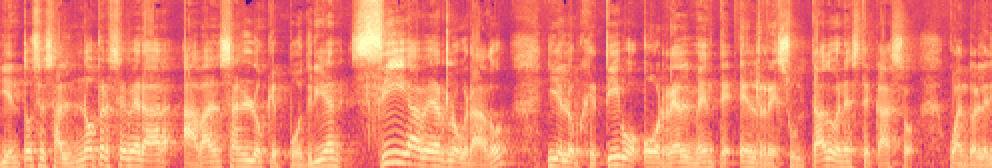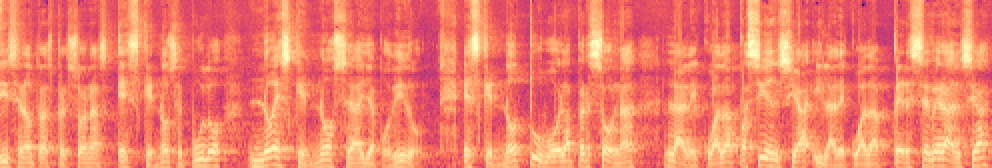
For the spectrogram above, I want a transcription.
Y entonces al no perseverar avanzan lo que podrían sí haber logrado y el objetivo o realmente el resultado en este caso, cuando le dicen a otras personas es que no se pudo, no es que no se haya podido, es que no tuvo la persona la adecuada paciencia y la adecuada perseverancia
